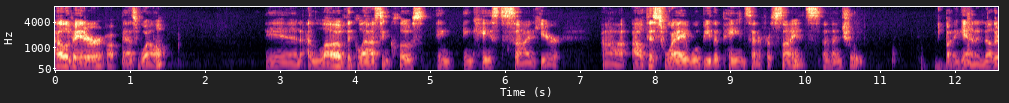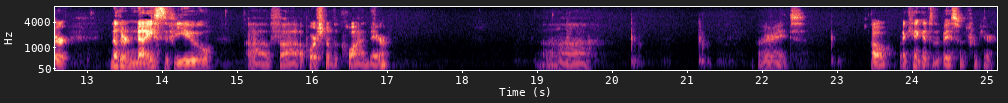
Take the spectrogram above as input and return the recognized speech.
elevator as well. And I love the glass enclosed, encased side here. Uh, out this way will be the Paine Center for Science eventually. But again, another another nice view of uh, a portion of the quad there. Uh, all right. Oh, I can't get to the basement from here.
